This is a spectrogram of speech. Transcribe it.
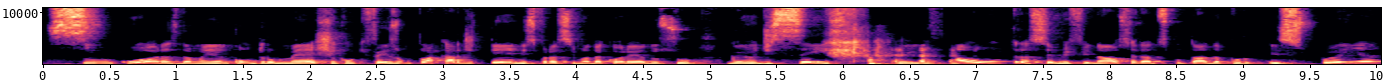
5 horas da manhã contra o México, que fez um placar de tênis para cima da Coreia do Sul. Ganhou de 6 a 3. A outra semifinal será disputada por Espanha,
